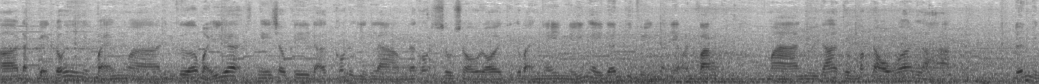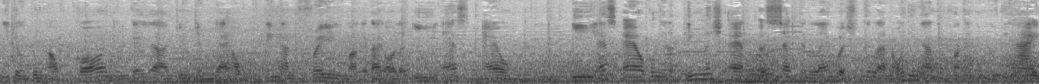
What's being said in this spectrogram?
à, đặc biệt đối với những bạn mà định cư ở Mỹ á, ngay sau khi đã có được việc làm đã có social rồi thì các bạn ngay nghĩ ngay đến cái chuyện là dạy học Anh văn. Mà người ta thường bắt đầu á, là đến những cái trường trung học có những cái uh, chương trình dạy học tiếng Anh free mà người ta gọi là ESL ESL có nghĩa là English as a Second Language tức là nói tiếng Anh và cái ngôn ngữ thứ hai.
